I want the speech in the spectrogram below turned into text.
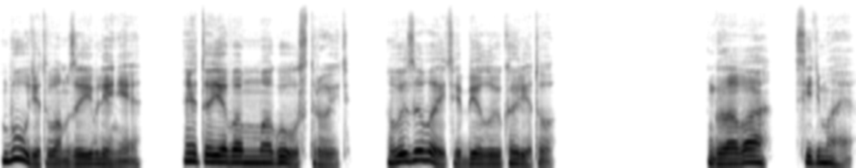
Будет вам заявление. Это я вам могу устроить. Вызывайте белую карету». Глава седьмая.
